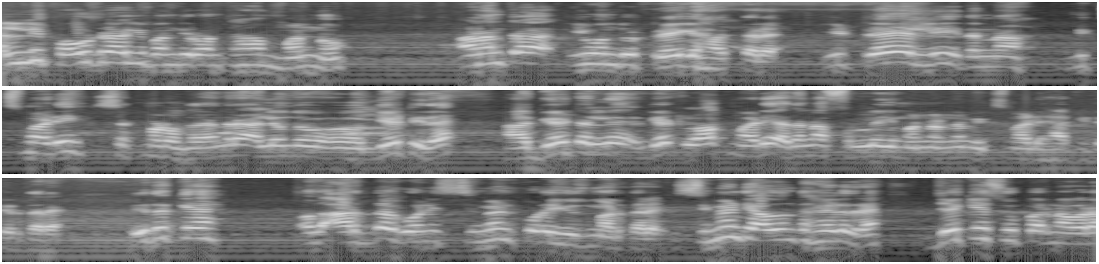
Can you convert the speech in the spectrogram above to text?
ಅಲ್ಲಿ ಪೌಡರ್ ಆಗಿ ಬಂದಿರುವಂತಹ ಮಣ್ಣು ಆನಂತರ ಈ ಒಂದು ಟ್ರೇಗೆ ಹಾಕ್ತಾರೆ. ಈ ಟ್ರೇ ಅಲ್ಲಿ ಇದನ್ನ ಮಿಕ್ಸ್ ಮಾಡಿ ಸೆಟ್ ಮಾಡುವಂಥದ್ದು. ಅಂದ್ರೆ ಅಲ್ಲಿ ಒಂದು ಗೇಟ್ ಇದೆ. ಆ ಗೇಟ್ ಅಲ್ಲಿ ಗೇಟ್ ಲಾಕ್ ಮಾಡಿ ಅದನ್ನ ಫುಲ್ ಈ ಮಣ್ಣನ್ನು ಮಿಕ್ಸ್ ಮಾಡಿ ಹಾಕಿಟ್ಟಿರ್ತಾರೆ. ಇದಕ್ಕೆ ಒಂದು ಅರ್ಧ ಗೋಣಿ ಸಿಮೆಂಟ್ ಕೂಡ ಯೂಸ್ ಮಾಡ್ತಾರೆ. ಸಿಮೆಂಟ್ ಯಾವ್ದು ಅಂತ ಹೇಳಿದ್ರೆ ಜೆ ಕೆ ಸೂಪರ್ನವರ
